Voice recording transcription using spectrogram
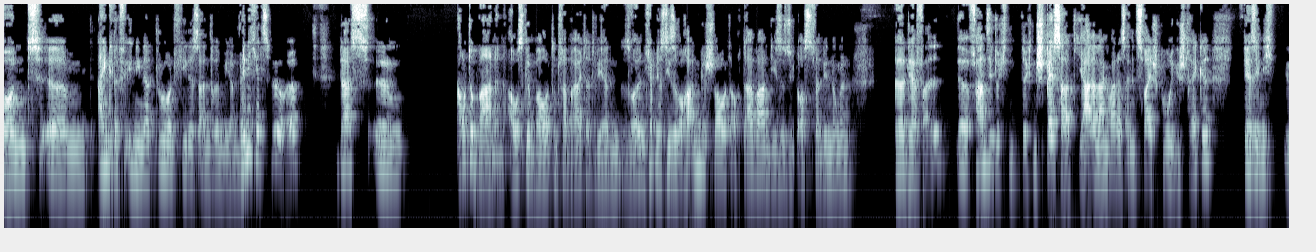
und ähm, Eingriffe in die Natur und vieles andere mehr. Und wenn ich jetzt höre, dass ähm, Autobahnen ausgebaut und verbreitert werden sollen, ich habe mir das diese Woche angeschaut, auch da waren diese Südostverbindungen äh, der Fall, äh, fahren Sie durch, durch den Spessart. Jahrelang war das eine zweispurige Strecke, der Sie nicht äh,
